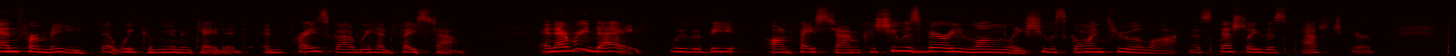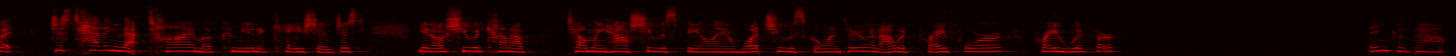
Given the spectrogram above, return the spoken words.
and for me that we communicated. And praise God, we had FaceTime. And every day we would be on FaceTime because she was very lonely. She was going through a lot, and especially this past year. But just having that time of communication, just, you know, she would kind of tell me how she was feeling, what she was going through, and I would pray for her, pray with her. Think about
